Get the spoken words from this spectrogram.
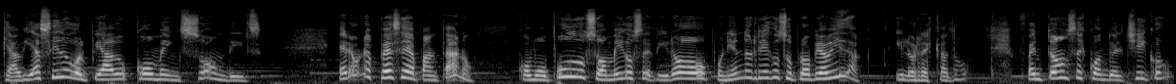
que había sido golpeado comenzó a hundirse. Era una especie de pantano. Como pudo, su amigo se tiró, poniendo en riesgo su propia vida, y lo rescató. Fue entonces cuando el chico,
